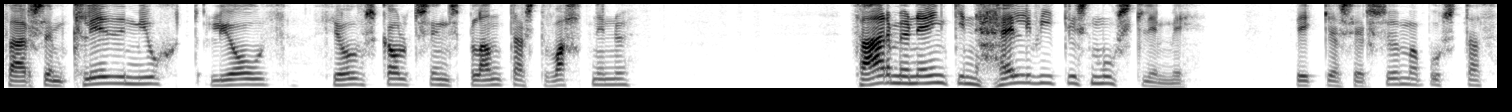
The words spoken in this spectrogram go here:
Þar sem kliðmjúkt ljóð þjóðskáldsins blandast vatninu. Þar mun engin helvítist múslimi byggja sér sumabústað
